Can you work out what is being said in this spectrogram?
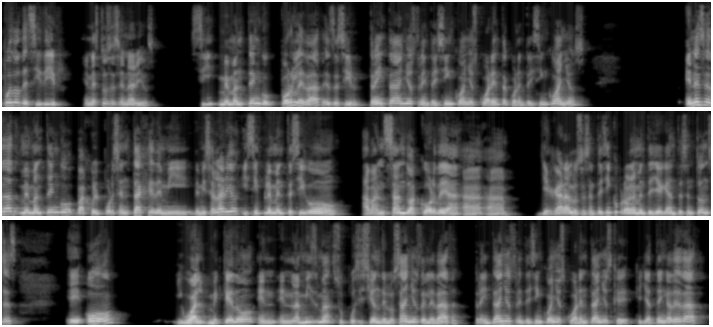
puedo decidir en estos escenarios si me mantengo por la edad, es decir, 30 años, 35 años, 40, 45 años, en esa edad me mantengo bajo el porcentaje de mi, de mi salario y simplemente sigo avanzando acorde a, llegar a los 65, probablemente llegue antes entonces, eh, o igual me quedo en, la misma suposición de los años, de la edad, 30 años, 35 años, 40 años que, que ya tenga de edad,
